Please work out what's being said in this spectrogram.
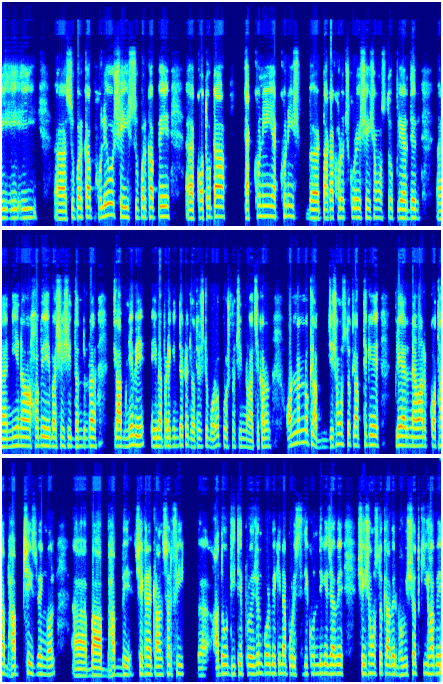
এই এই এই সুপার কাপ হলেও সেই সুপার কাপে কতটা এক্ষুনি এক্ষুনি টাকা খরচ করে সেই সমস্ত প্লেয়ারদের নিয়ে নেওয়া হবে বা সেই সিদ্ধান্তটা ক্লাব নেবে, এই ব্যাপারে কিন্তু একটা যথেষ্ট বড় প্রশ্ন চিহ্ন আছে। কারণ অন্যান্য ক্লাব যে সমস্ত ক্লাব থেকে প্লেয়ার নেওয়ার কথা ভাবছে ইস্ট বেঙ্গল বা ভাববে, সেখানে ট্রান্সফার ফি আদৌ দিতে প্রয়োজন পড়বে কিনা, পরিস্থিতি কোন দিকে যাবে, সেই সমস্ত ক্লাবের ভবিষ্যৎ কি হবে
